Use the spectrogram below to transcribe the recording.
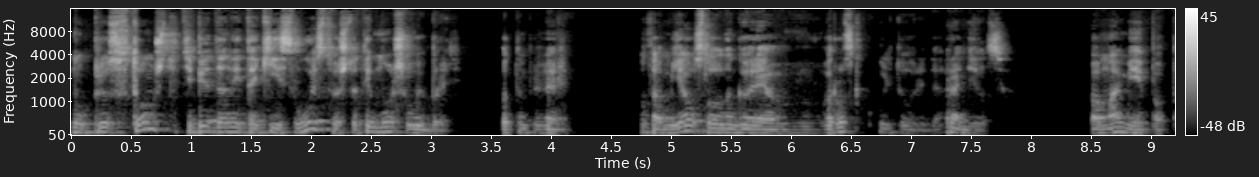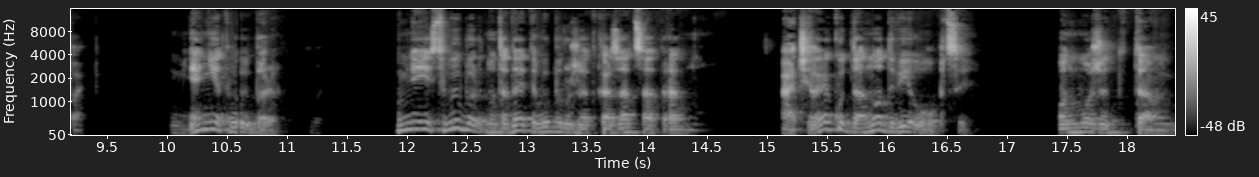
Ну, плюс в том, что тебе даны такие свойства, что ты можешь выбрать. Вот, например, ну, там, я, условно говоря, в русской культуре да, родился. По маме и по папе. У меня нет выбора. У меня есть выбор, но тогда это выбор уже отказаться от родного. А человеку дано две опции. Он может там,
